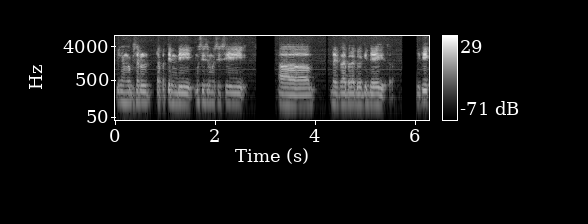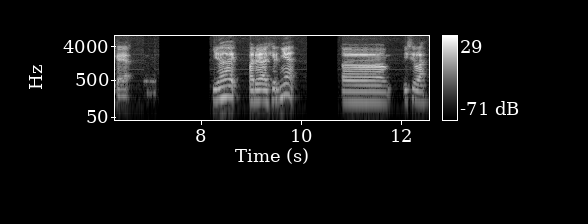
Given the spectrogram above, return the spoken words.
yang nggak bisa lu dapetin di musisi-musisi em, dari label-label gede gitu jadi kayak ya pada akhirnya em, istilah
